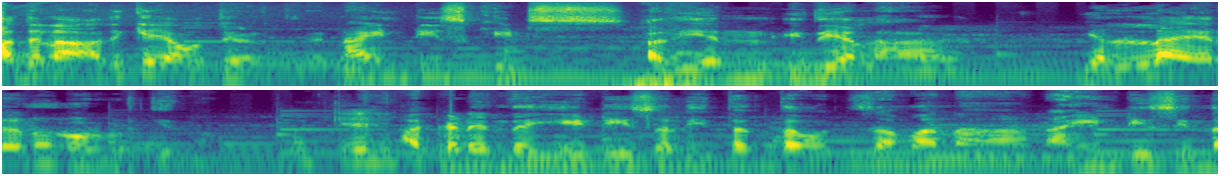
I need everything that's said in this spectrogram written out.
ಅದನ್ನ ಅದಕ್ಕೆ ಯಾವತ್ತು ಹೇಳ್ತಾರೆ. ನೈಂಟೀಸ್ ಕಿಡ್ಸ್ ಅದು ಏನ್ ಇದೆಯಲ್ಲ? ಎಲ್ಲ ಏರನು ನೋಡ್ಬಿಡ್ತೀವಿ ನಾವು. ಆ ಕಡೆಯಿಂದ ಏಟೀಸ್ ಅಲ್ಲಿ ಇದ್ದಂತ ಒಂದು ಜಮಾನ ನೈಂಟೀಸ್ ಇಂದ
